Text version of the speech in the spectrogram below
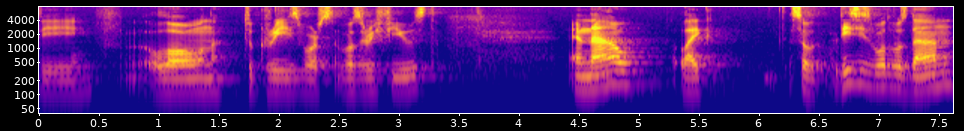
the loan to Greece was, was refused. And now, like, so this is what was done,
